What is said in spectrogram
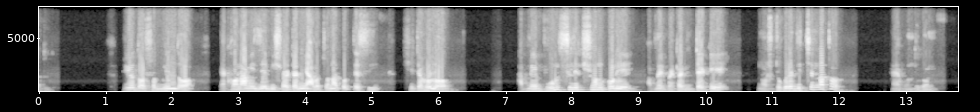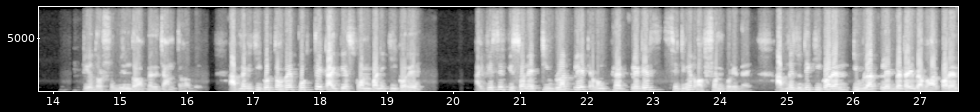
Sorry. প্রিয় দর্শকবৃন্দ, এখন আমি যে বিষয়টা নিয়ে আলোচনা করতেছি, সেটা হলো আপনি ভুল সিলেকশন করে আপনার ব্যাটারিটাকে নষ্ট করে দিচ্ছেন না তো? হ্যাঁ বন্ধুগণ, প্রিয় দর্শকবৃন্দ, আপনাদের জানতে হবে। আপনাকে কি করতে হবে? প্রত্যেক আইপিএস কোম্পানি কি করে? আইপিএস এর পিছনে টিউবুলার প্লেট এবং ফ্ল্যাট প্লেটের সেটিং এর অপশন করে দেয়। আপনি যদি কি করেন টিউবুলার প্লেট ব্যাটারি ব্যবহার করেন,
